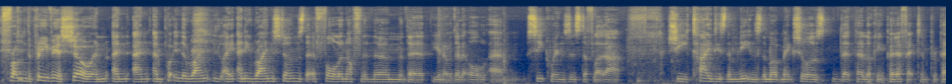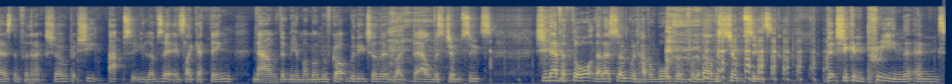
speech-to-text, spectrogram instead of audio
from the previous show and and and and putting the rhin like any rhinestones that have fallen off of them, the you know the little um, sequins and stuff like that. She tidies them, neatens them up, makes sure that they're looking perfect, and prepares them for the next show. But she absolutely loves it. It's like a thing now that me and my mum have got with each other, like the Elvis jumpsuits. She never thought that her son would have a wardrobe full of Elvis jumpsuits that she can preen and,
